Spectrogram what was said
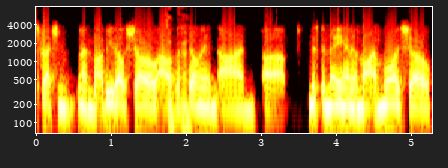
Stretch and, and Bobbito show. I was Okay. a fill-in on uh, Mr. Mayhem and Martin Moore's show.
